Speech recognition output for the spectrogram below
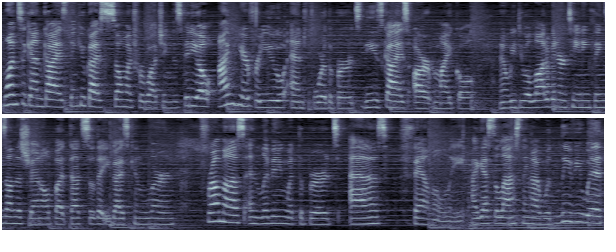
Once again, guys, thank you guys so much for watching this video. I'm here for you and for the birds. These guys are my goal. And we do a lot of entertaining things on this channel, but that's so that you guys can learn from us and living with the birds as family. I guess the last thing I would leave you with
